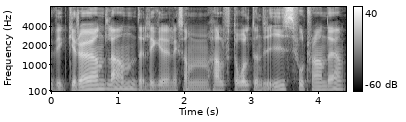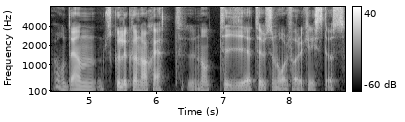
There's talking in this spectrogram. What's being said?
vid Grönland. Det ligger liksom halvt dolt under is fortfarande. Och den skulle kunna ha skett något 10 000 år före Kristus.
